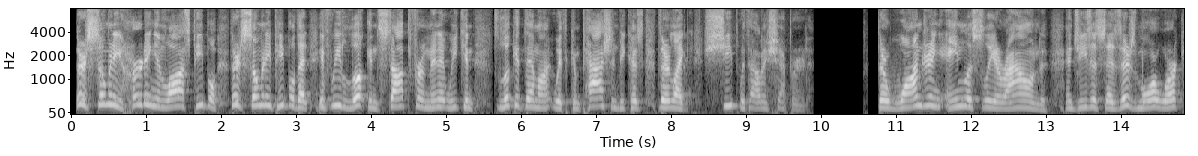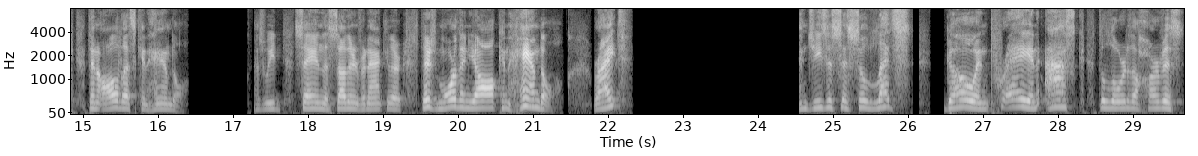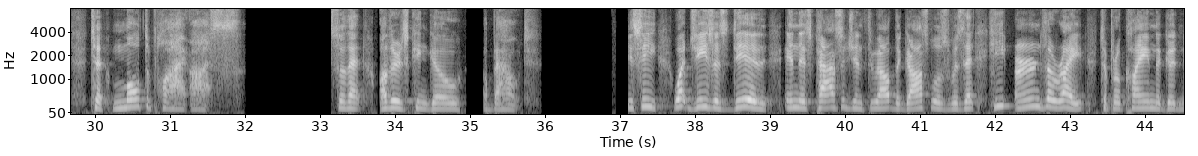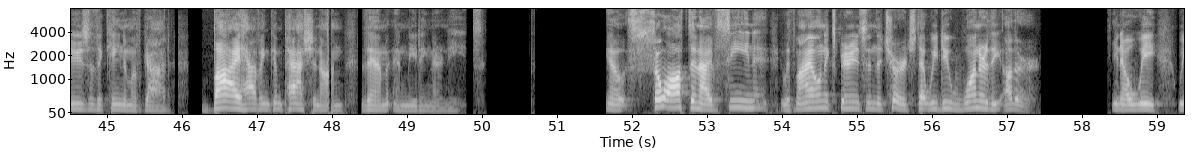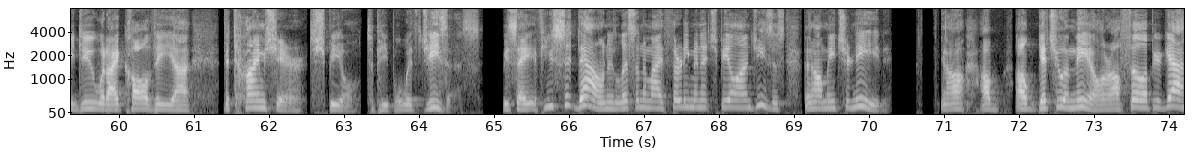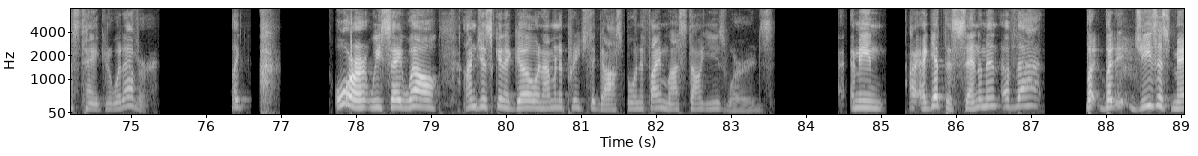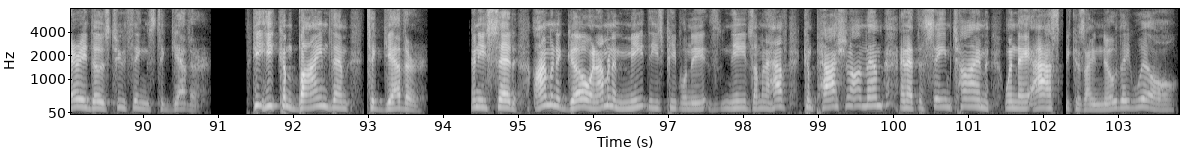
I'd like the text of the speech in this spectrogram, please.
There's so many hurting and lost people. There's so many people that if we look and stop for a minute, we can look at them on, with compassion because they're like sheep without a shepherd. They're wandering aimlessly around. And Jesus says there's more work than all of us can handle. As we say in the southern vernacular, there's more than y'all can handle, right? And Jesus says, so let's go and pray and ask the Lord of the harvest to multiply us so that others can go about. You see, what Jesus did in this passage and throughout the Gospels was that he earned the right to proclaim the good news of the kingdom of God by having compassion on them and meeting their needs. You know, so often I've seen with my own experience in the church that we do one or the other. You know, we, we do what I call the, uh, the timeshare spiel to people with Jesus. We say, if you sit down and listen to my 30 minute spiel on Jesus, then I'll meet your need. You know, I'll, I'll, I'll get you a meal or I'll fill up your gas tank or whatever. Like, or we say, well, I'm just going to go and I'm going to preach the gospel, and if I must, I'll use words. I mean, I, I get the sentiment of that, but, but it, Jesus married those two things together. He, he combined them together. And he said, I'm going to go and I'm going to meet these people's needs. I'm going to have compassion on them. And at the same time, when they ask, because I know they will,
